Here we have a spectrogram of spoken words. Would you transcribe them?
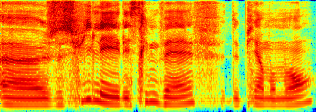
Euh, je suis les, les streams VF depuis un moment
